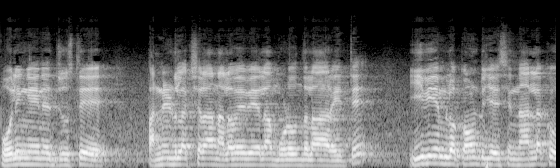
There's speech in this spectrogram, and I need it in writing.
పోలింగ్ అయినది చూస్తే పన్నెండు లక్షల నలభై వేల మూడు వందల ఆరు అయితే ఈవీఎంలో కౌంట్ చేసిన దానిలకు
